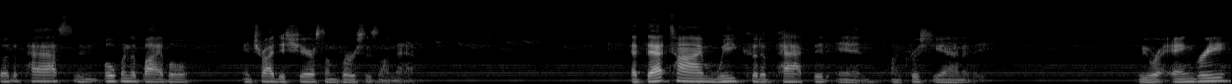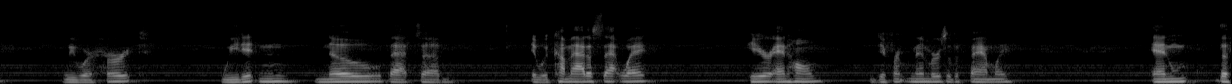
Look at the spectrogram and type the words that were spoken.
but a past and opened the Bible and tried to share some verses on that. At that time, we could have packed it in on Christianity. We were angry. We were hurt. We didn't know that um, it would come at us that way, here and home, different members of the family. And the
